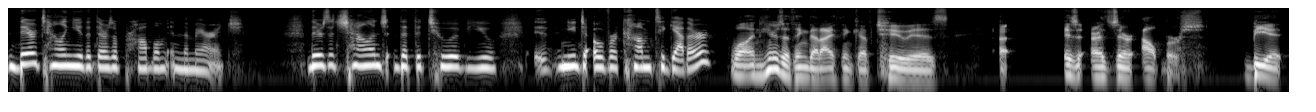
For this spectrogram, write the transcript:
they're telling you that there's a problem in the marriage. There's a challenge that the two of you uh, need to overcome together. Well, and here's the thing that I think of too is uh, is is there outbursts, be it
